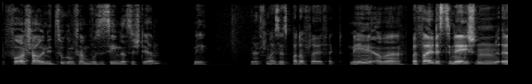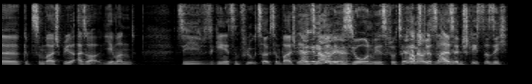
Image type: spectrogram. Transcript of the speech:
Vorschau in die Zukunft haben, wo sie sehen, dass sie sterben? Nee. Das? Meinst du jetzt Butterfly-Effekt? Nee, aber. Bei Final Destination äh, gibt es zum Beispiel, also jemand, sie, sie gehen jetzt im Flugzeug zum Beispiel, Ja, dann genau, sieht er eine ja. Vision, wie das Flugzeug Ja, genau, abstürzt, also entschließt er sich,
